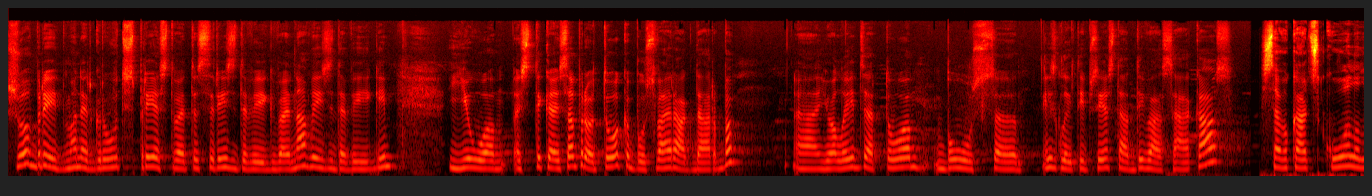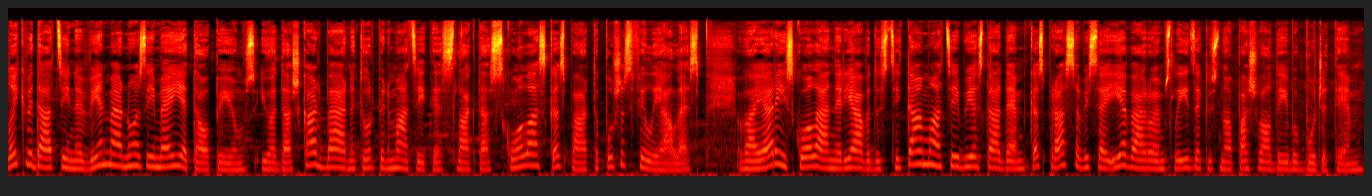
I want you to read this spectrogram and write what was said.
Šobrīd man ir grūti spriest, vai tas ir izdevīgi vai nav izdevīgi, jo es tikai saprotu to, ka būs vairāk darba jo līdz ar to būs izglītības iestāde divās ēkās. Savukārt skolu likvidācija nevienmēr nozīmē ietaupījumus, jo dažkārt bērni turpina mācīties slēgtās skolās, kas pārtapušas filiālēs. Vai arī skolēni ir jāved uz citām mācību iestādēm, kas prasa visai ievērojams līdzekļus no pašvaldību budžetiem.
